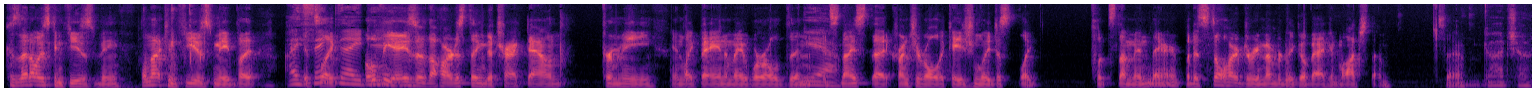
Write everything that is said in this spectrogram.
because that always confused me. Well, not confused me, but I it's think like they did. OVAs are the hardest thing to track down for me in like the anime world, and Yeah. it's nice that Crunchyroll occasionally just like puts them in there, but it's still hard to remember to go back and watch them. So Gotcha.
